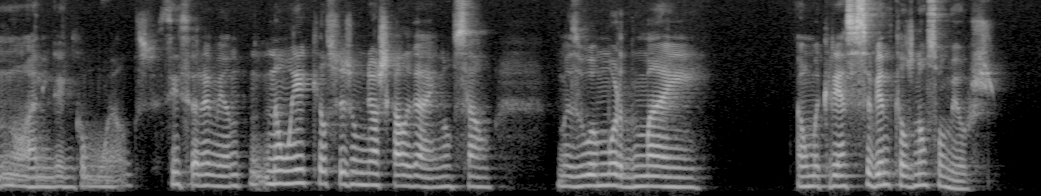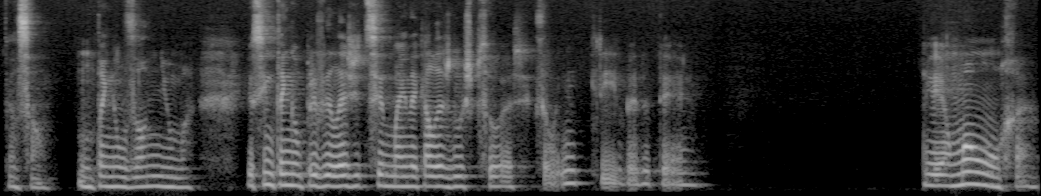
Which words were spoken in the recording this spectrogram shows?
Não há ninguém como eles. Sinceramente, não é que eles sejam melhores que alguém, não são. Mas o amor de mãe a uma criança sabendo que eles não são meus. Atenção, não tenho ilusão nenhuma. Eu sim tenho o privilégio de ser mãe daquelas duas pessoas que são incríveis até. É uma honra.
